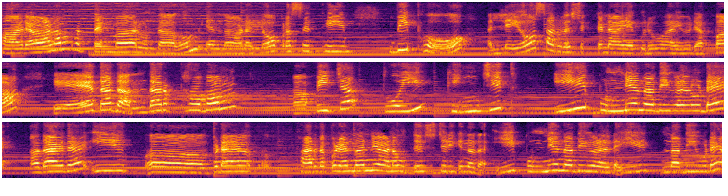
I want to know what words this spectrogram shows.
ധാരാളം ഭക്തന്മാരുണ്ടാകും എന്നാണല്ലോ പ്രസിദ്ധി. വിഭോ അല്ലയോ സർവശക്തനായ ഗുരുവായൂരപ്പ ഏതദന്തർഭവം അപിച ത്വയി കിഞ്ചിത് ഈ പുണ്യനദികളുടെ അതായത് ഈ ഇവിടെ ഭാരതപ്പുഴ എന്ന് തന്നെയാണ് ഉദ്ദേശിച്ചിരിക്കുന്നത്. ഈ പുണ്യ നദികളുടെ ഈ നദിയുടെ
